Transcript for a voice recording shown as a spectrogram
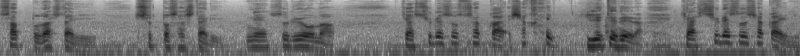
さっと出したりシュッとさしたりねするようなキャッシュレス社会社会言えてねえな。キャッシュレス社会に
